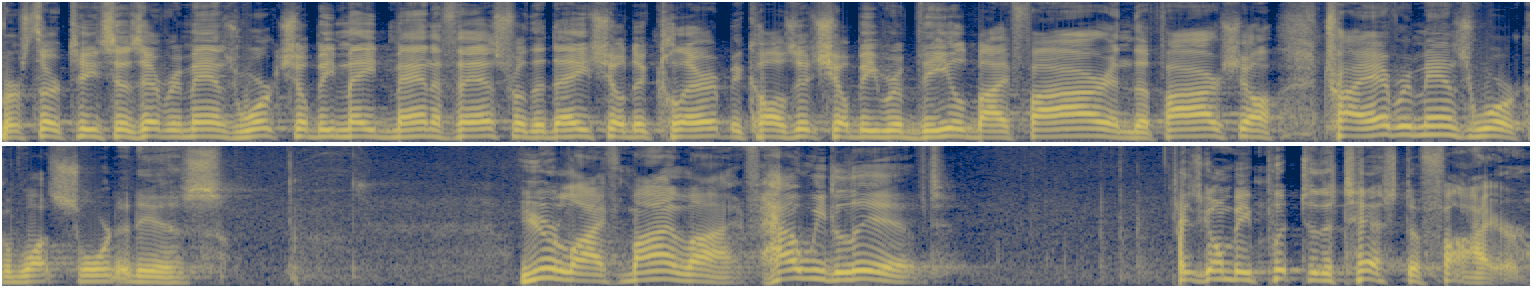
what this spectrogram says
Verse 13 says, Every man's work shall be made manifest, for the day shall declare it, because it shall be revealed by fire, and the fire shall try every man's work of what sort it is. Your life, my life, how we lived is going to be put to the test of fire.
